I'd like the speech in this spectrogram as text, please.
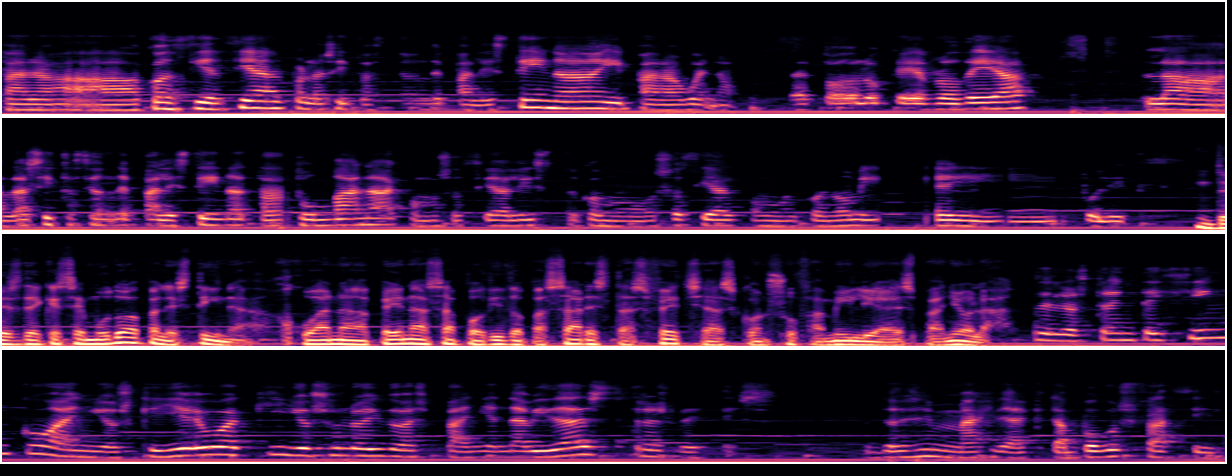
para concienciar por la situación de Palestina y para, bueno, todo lo que rodea la, situación de Palestina, tanto humana como, socialista, como social, como económica y política. Desde que se mudó a Palestina, Juana apenas ha podido pasar estas fechas con su familia española. De los 35 años que llevo aquí, yo solo he ido a España en Navidades tres veces. Entonces imagina que tampoco es fácil.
